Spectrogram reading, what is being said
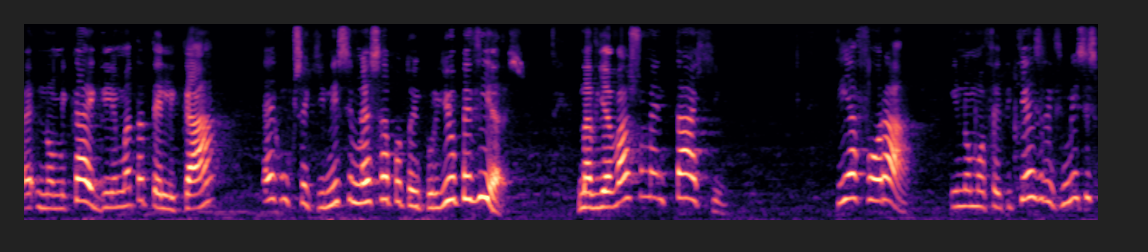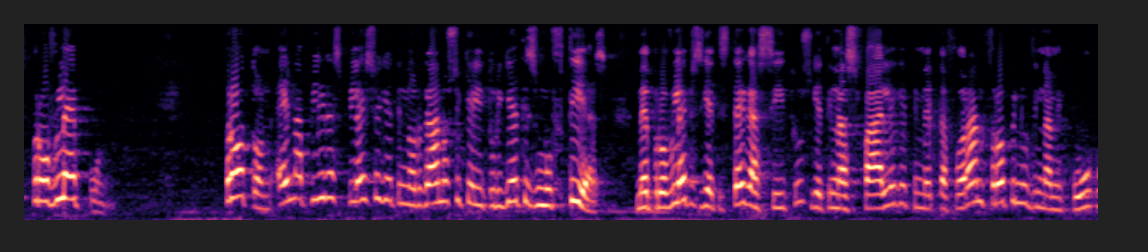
ε, νομικά εγκλήματα τελικά έχουν ξεκινήσει μέσα από το Υπουργείο Παιδείας. Να διαβάσουμε εντάχει. Τι αφορά. Οι νομοθετικές ρυθμίσεις προβλέπουν Πρώτον, ένα πλήρες πλαίσιο για την οργάνωση και λειτουργία της μουφτίας, με προβλέψεις για τη στέγασή τους, για την ασφάλεια, για τη μεταφορά ανθρώπινου δυναμικού,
